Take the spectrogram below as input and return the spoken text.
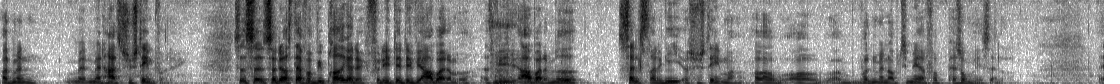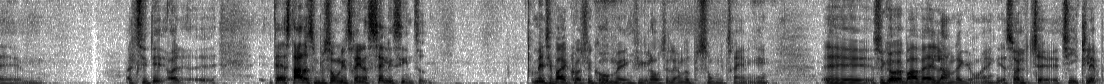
Og at man, man, man har et system for det. Så, så, så det er også derfor, vi prædiker det, fordi det er det, vi arbejder med. Altså mm. vi arbejder med salgsstrategi og systemer, og, og, og hvordan man optimerer for personlige salg. Øhm, altså det, og, øh, da jeg startede som personlig træner selv i sin tid, mens jeg var i CrossFit Copenhagen, fik jeg lov til at lave noget personlig træning, ikke? Øh, så gjorde jeg bare, hvad alle andre gjorde. Ikke? Jeg solgte 10 klip,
